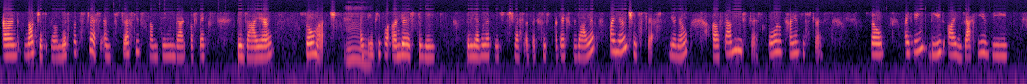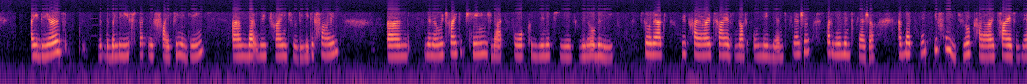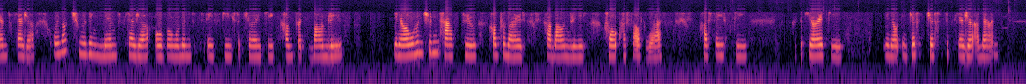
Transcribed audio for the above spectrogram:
and not just illness, but stress. And stress is something that affects desire so much. Mm. I think people underestimate the level at which stress affects, affects desire. Financial stress, you know, uh, family stress, all kinds of stress. So I think these are exactly the ideas, the, the beliefs that we're fighting against and that we're trying to redefine. And, you know, we're trying to change that for communities globally so that we prioritize not only men's pleasure, but women's pleasure. And that if we do prioritize men's pleasure, we're not choosing men's pleasure over women's safety, security, comfort, boundaries. You know, a woman shouldn't have to compromise her boundaries, her, her self worth, her safety, her security, you know, just just to pleasure a man.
